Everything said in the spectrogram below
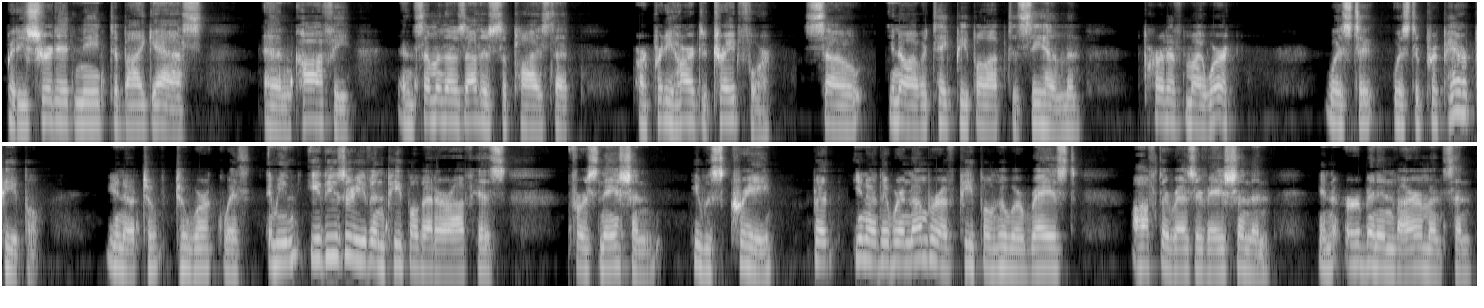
but he sure did need to buy gas and coffee and some of those other supplies that are pretty hard to trade for. So, you know, I would take people up to see him, and part of my work was to was to prepare people, you know, to to work with. I mean, these are even people that are of his First Nation. He was Cree, but you know, there were a number of people who were raised off the reservation and in urban environments, and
